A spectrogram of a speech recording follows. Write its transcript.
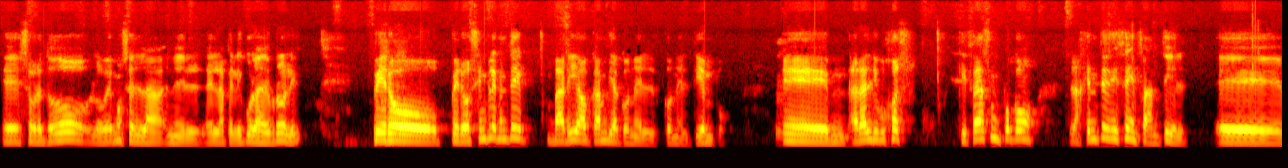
eh, sobre todo lo vemos en la, en, la película de Broly, pero, pero simplemente varía o cambia con el, con el tiempo. ahora el dibujo es quizás un poco, la gente dice infantil. Eh,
